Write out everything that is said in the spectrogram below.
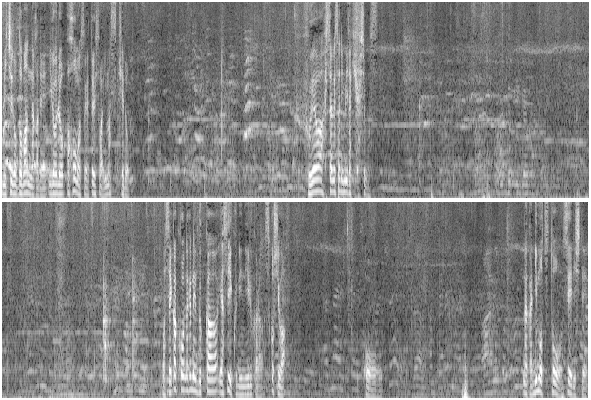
道のど真ん中でいろいろパフォーマンスをやってる人はいますけど。笛は久々に見た気がします。まあ、せっかくこんだけね物価安い国にいるから少しはこうなんか荷物等を整理して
